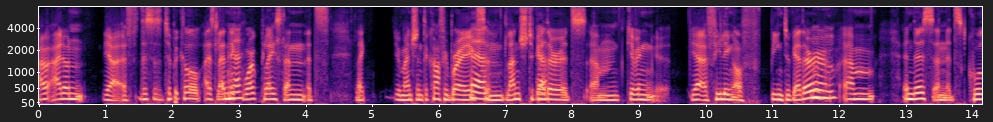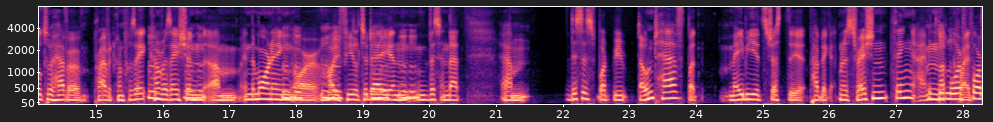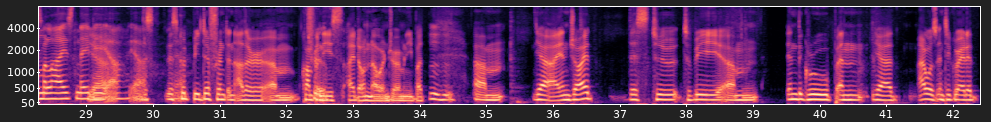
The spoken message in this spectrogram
I, I don't. Yeah, if this is a typical Icelandic Uh-huh. workplace, then it's like you mentioned the coffee breaks Yeah. and lunch together. It's um, giving, yeah, a feeling of being together Mhm. um, in this, and it's cool to have a private conversa- Mm. conversation Mhm. um, in the morning Mhm. or how you Mhm. feel today Mhm. and this and that. Um, this is what we don't have, but maybe it's just the public administration thing. I'm Could not be more quite formalized, maybe. Yeah. Yeah, yeah. this this Yeah. could be different in other um, companies. I don't know in Germany, but Mhm. um, yeah, I enjoyed this to to be um, in the group, and yeah, I was integrated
